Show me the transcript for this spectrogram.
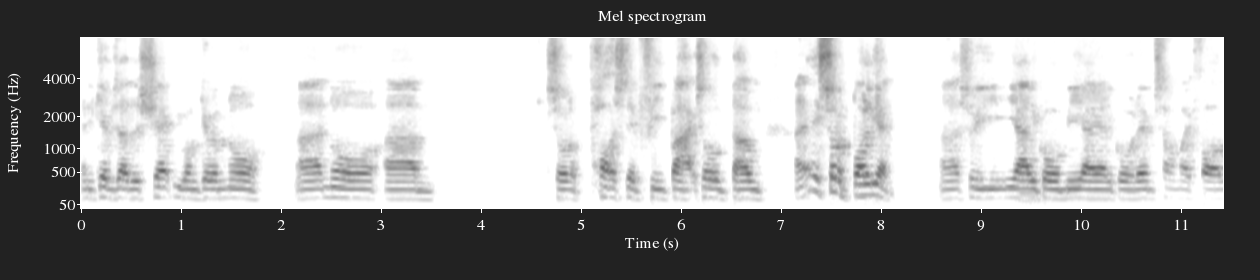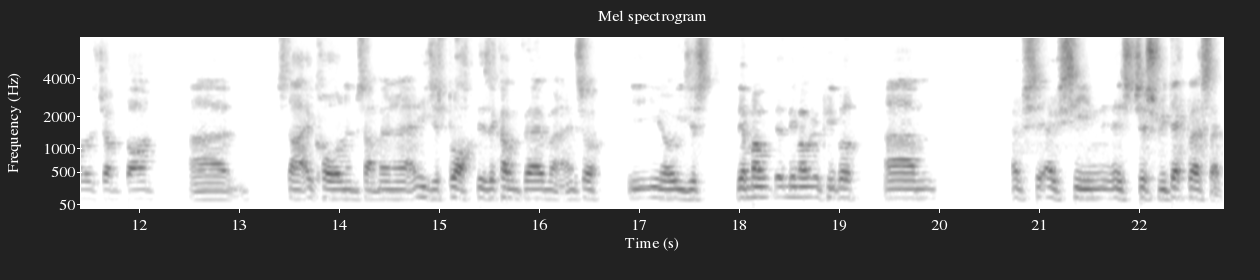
and he gives others shit. You won't give him no uh, no um, sort of positive feedback. It's all down. And it's sort of bullying. Uh, so he, he, had to go me, I had to go him. Some of my followers jumped on, uh, started calling him something, and he just blocked his account for everyone. And so, you know, he just the amount the amount of people um, I've I've seen is just ridiculous. Like.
